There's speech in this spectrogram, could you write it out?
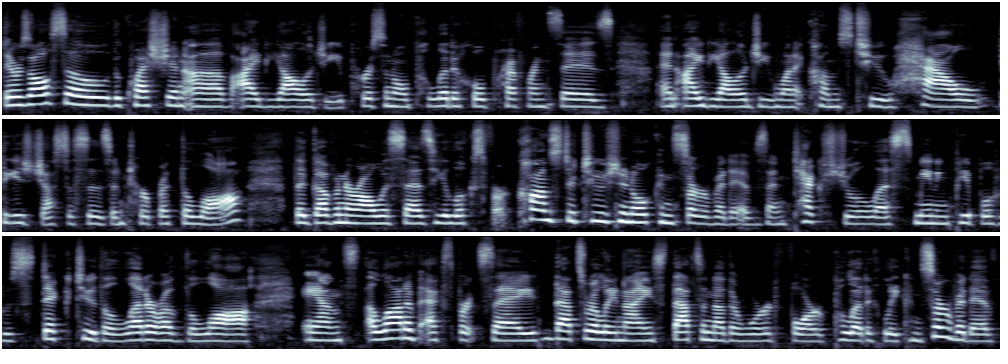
There's also the question of ideology, personal political preferences, and ideology when it comes to how these justices interpret the law. The governor always says he looks for constitutional conservatives and textualists, meaning people who stick to the letter of the law. And a lot of experts say that's really nice. That's another word for politically conservative.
